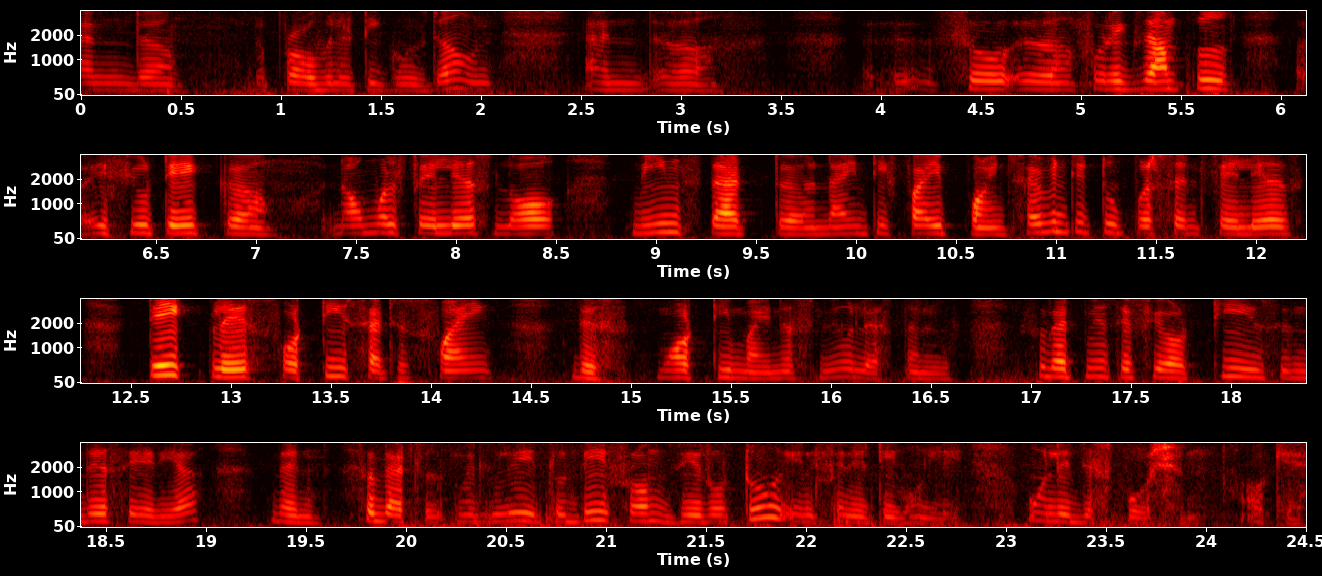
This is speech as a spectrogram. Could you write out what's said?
and uh, the probability goes down and uh, so uh, for example, if you take normal failures law means that 95.72 percent failures take place for t satisfying this mod t minus mu less than mu. So, that means, if your t is in this area then so that will it will be from 0 to infinity only only this portion. Okay.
